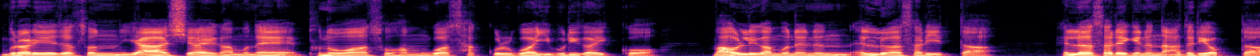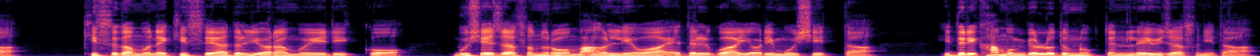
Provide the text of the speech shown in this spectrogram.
무라리의 자손 야하시아의 가문에 분호와 소함과 사꿀과 이브리가 있고 마흘리 가문에는 엘르아살이 있다. 엘르아살에게는 아들이 없다. 기스 가문에 기스의 아들 여라무엘이 있고 무시의 자손으로 마흘리와 에델과 여리못이 있다. 이들이 가문별로 등록된 레위 자손이다.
